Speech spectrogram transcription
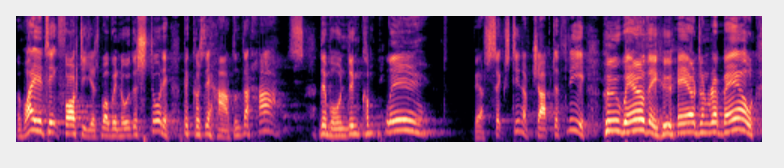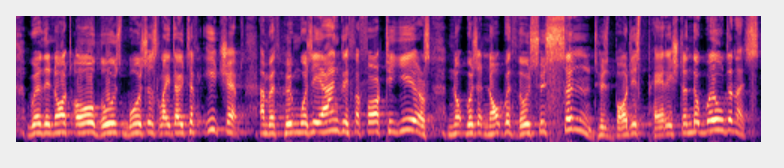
And why did it take 40 years? Well, we know the story. Because they hardened their hearts. They moaned and complained. Verse 16 of chapter 3. Who were they who heard and rebelled? Were they not all those Moses led out of Egypt? And with whom was he angry for 40 years? Not, was it not with those who sinned, whose bodies perished in the wilderness?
